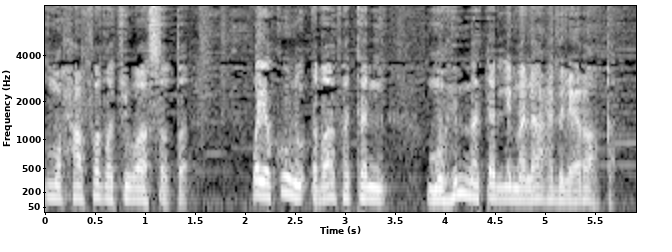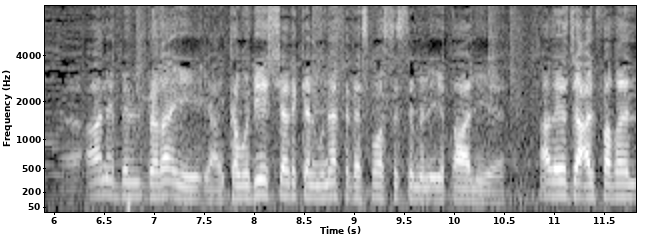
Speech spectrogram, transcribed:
محافظة واسط. ويكون إضافة مهمة لملاعب العراق. أنا برأيي يعني كمدير الشركة المنفذة Sport System الإيطالية هذا يرجع الفضل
